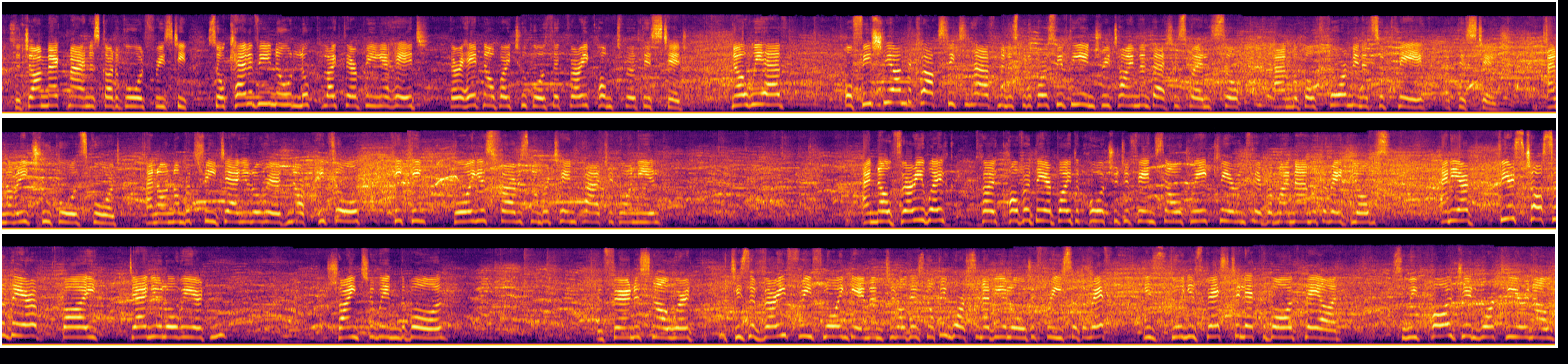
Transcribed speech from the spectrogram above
So John McMahon has got a goal for his team. So Canavino look like they're being ahead. They're ahead now by two goals. Look very comfortable at this stage. Now we have officially on the clock six and a half minutes, but of course we have the injury time and that as well. So um, about four minutes of play at this stage. And already two goals scored. And on number three, Daniel O'Riordan, or Pito, kicking, going as far as number 10, Patrick O'Neill. And now very well covered there by the coach of defence. Now a great clearance there by my man with the red gloves. And here, fierce tussle there by Daniel O'Riordan, trying to win the ball. In fairness now, where it is a very free-flowing game, and you know there's nothing worse than having a load of free. So the ref is doing his best to let the ball play on. So we've Paul Dilworth here now.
